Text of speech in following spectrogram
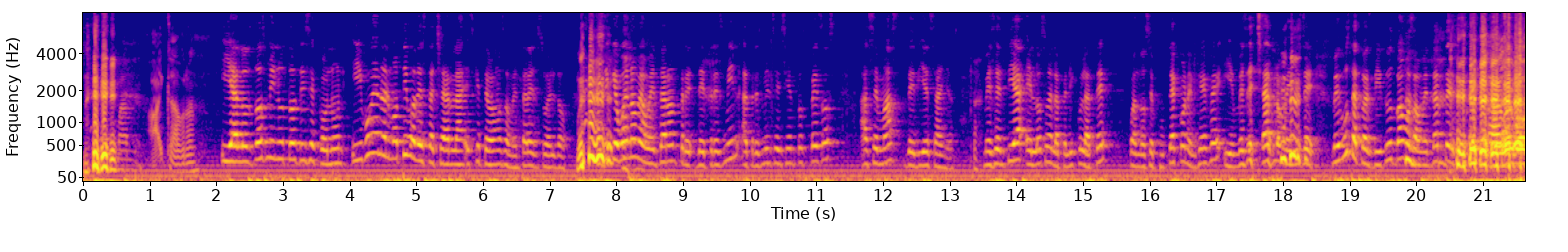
Ay, cabrón. Y a los dos minutos dice con un, y bueno, el motivo de esta charla es que te vamos a aumentar el sueldo. Así que bueno, me aumentaron tre- de tres mil a tres mil seiscientos pesos hace más de 10 años. Me sentía el oso de la película Ted cuando se putea con el jefe y en vez de echarlo me dice, me gusta tu actitud, vamos a aumentarte el sueldo. A huevo.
